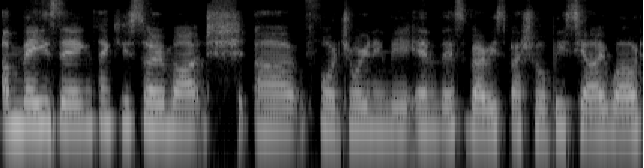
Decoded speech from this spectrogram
amazing. Thank you so much uh, for joining me in this very special BCI World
